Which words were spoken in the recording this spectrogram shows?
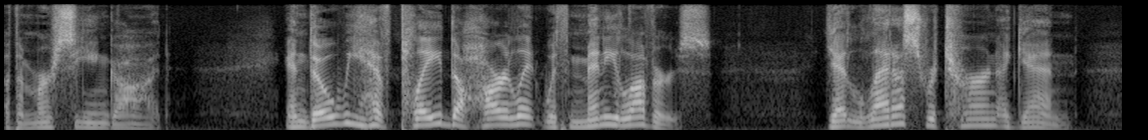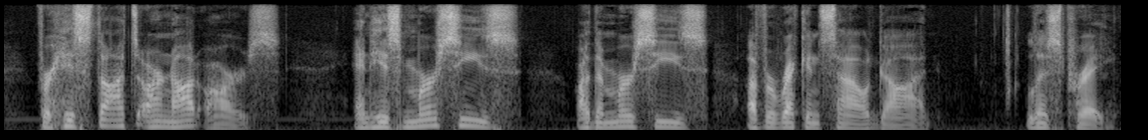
of the mercy in God. And though we have played the harlot with many lovers, yet let us return again, for his thoughts are not ours, and his mercies are the mercies of a reconciled God. Let's pray.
